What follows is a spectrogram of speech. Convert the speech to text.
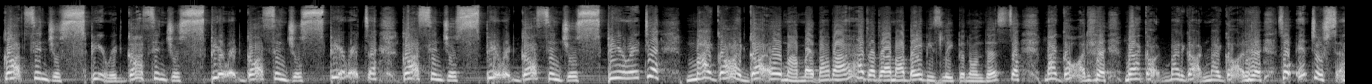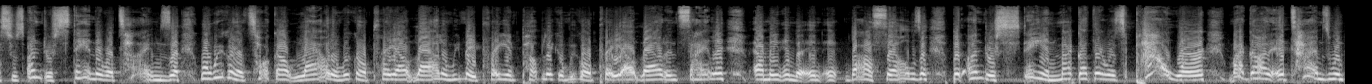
God, send your spirit. God, send your spirit. God, send your spirit. God, send your spirit. God, send your spirit. My God, God, oh, my, my, my, my baby's leaping on this. My God, my God, my God, my God. So intercessors understand there are times where we're going to talk out loud and we're going to pray out loud and we may pray in public and we're going to pray out loud in silent i mean in the in, in, by ourselves. But understand my god there is power my god at times when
